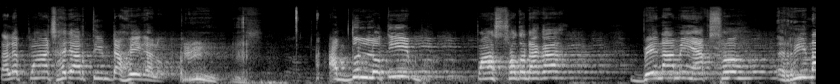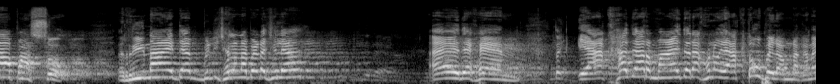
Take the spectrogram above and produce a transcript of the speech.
তাহলে পাঁচ হাজার তিনটা হয়ে গেল। আব্দুল লতিফ পাঁচশত টাকা, বেনামে একশো, রিনা পাঁচশো। রিনা এটা বিটি ছেলে না বেটা ছেলে? এই দেখেন, তো এক হাজার মায়েদের এখনও একটাও পেলাম না কেন?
